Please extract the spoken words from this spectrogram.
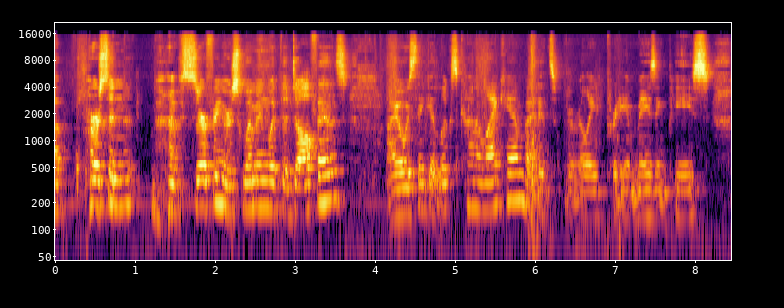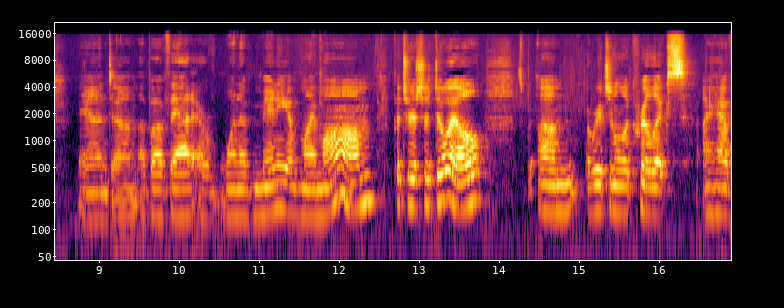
a person surfing or swimming with the dolphins. I always think it looks kind of like him, but it's a really pretty amazing piece. And um, above that are one of many of my mom, Patricia Doyle, um, original acrylics. I have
